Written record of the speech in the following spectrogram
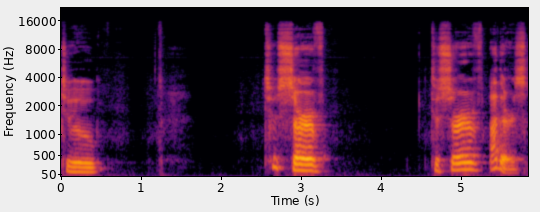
to to serve to serve others.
